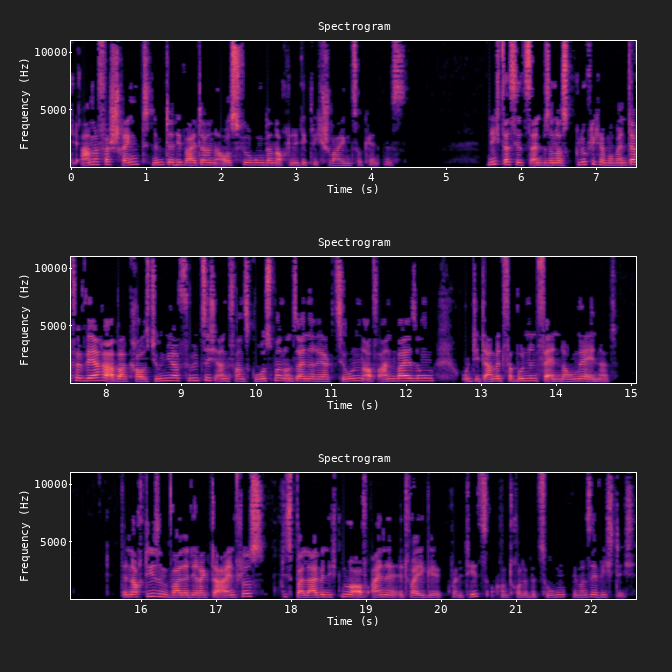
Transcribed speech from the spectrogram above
Die Arme verschränkt, nimmt er die weiteren Ausführungen dann auch lediglich schweigend zur Kenntnis. Nicht, dass jetzt ein besonders glücklicher Moment dafür wäre, aber Kraus Junior fühlt sich an Franz Großmann und seine Reaktionen auf Anweisungen und die damit verbundenen Veränderungen erinnert. Denn auch diesem war der direkte Einfluss, dies beileibe nicht nur auf eine etwaige Qualitätskontrolle bezogen, immer sehr wichtig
